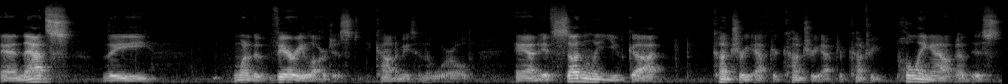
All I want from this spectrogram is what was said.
and that's the one of the very largest economies in the world. And if suddenly you've got country after country after country pulling out of this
